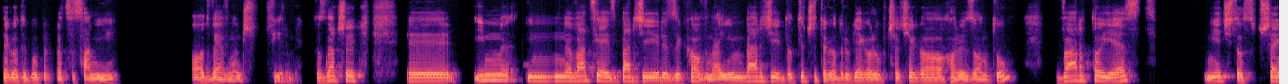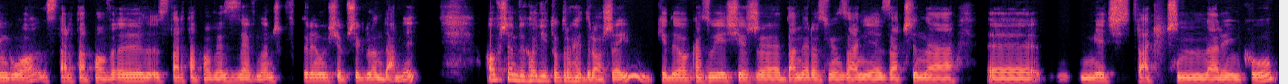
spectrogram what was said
tego typu procesami od wewnątrz firmy. To znaczy, y, im innowacja jest bardziej ryzykowna, im bardziej dotyczy tego drugiego lub trzeciego horyzontu, warto jest mieć to sprzęgło startupowe, startupowe z zewnątrz, w któremu się przyglądamy. Owszem, wychodzi to trochę drożej, kiedy okazuje się, że dane rozwiązanie zaczyna e, mieć traction na rynku,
